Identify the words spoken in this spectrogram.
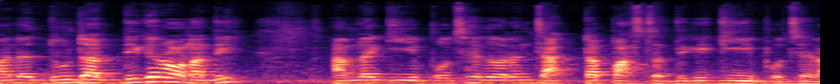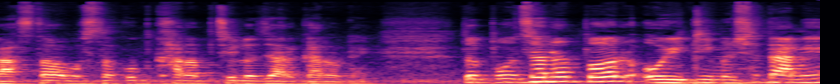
মানে দুটার দিকে রওনা দিই। আমরা গিয়ে পৌঁছাই ধরেন চারটা, পাঁচটার দিকে গিয়ে পৌঁছাই। রাস্তার অবস্থা খুব খারাপ ছিল যার কারণে। তো পৌঁছানোর পর ওই টিমের সাথে আমি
